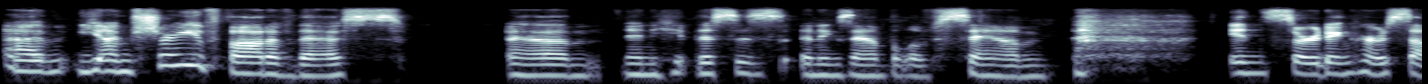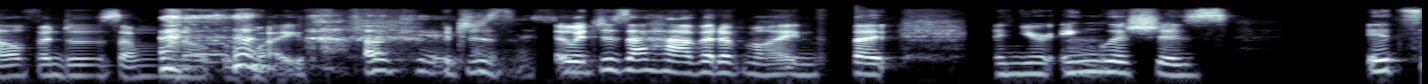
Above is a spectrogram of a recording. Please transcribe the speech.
Um, yeah, I'm sure you've thought of this, um, and he, this is an example of Sam inserting herself into someone else's life okay which is which is a habit of mine but and your mm. english is it's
